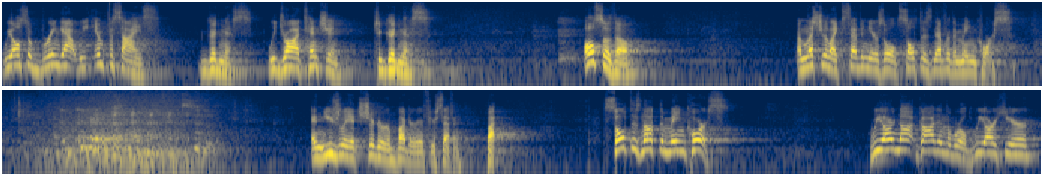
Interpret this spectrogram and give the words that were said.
we also bring out, we emphasize goodness. We draw attention to goodness. Also, though, unless you're like seven years old, salt is never the main course. and usually it's sugar or butter if you're seven. But salt is not the main course. We are not God in the world. We are here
